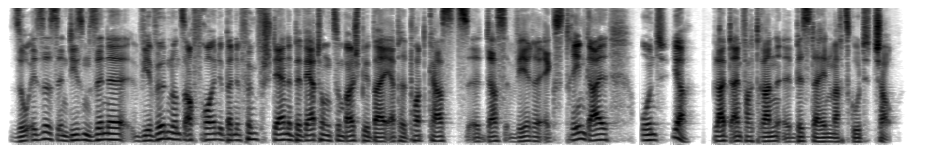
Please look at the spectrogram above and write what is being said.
So ist es in diesem Sinne. Wir würden uns auch freuen über eine 5-Sterne-Bewertung, zum Beispiel bei Apple Podcasts. Das wäre extrem geil. Und ja, bleibt einfach dran. Bis dahin, macht's gut. Ciao.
